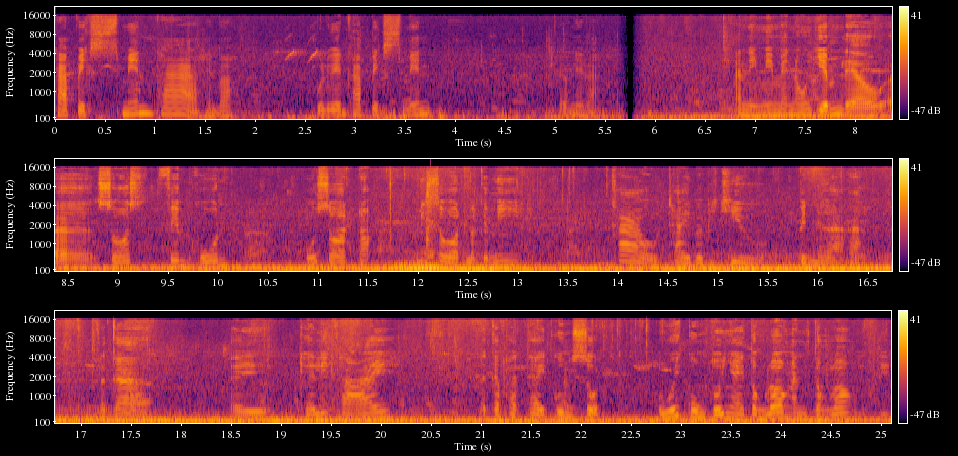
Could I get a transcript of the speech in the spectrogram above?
คาเปกสเมนค่ะเห็นปะบริเวณคาเปกสเมนแถวนี้ละอันนี้มีเมนูเยิ้มแล้วเอ่อซอสเฟมโคนหมูซอสเนาะมีซอสแล้วก็มีข้าวไทยบาร์บีคิวเป็นเนื้อค่ะ แล้วก็ ไอ้แครี่ทาย แล้วก็ผัดไทยกุ้งสดอุ้ยกุ้งตัวใหญ่ต้องล่องอันนี้ต้องล่องติด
